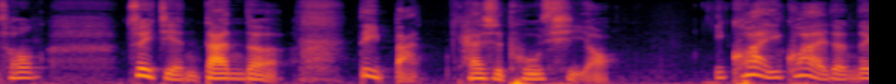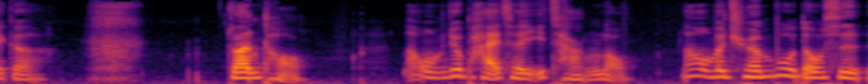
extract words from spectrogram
从最简单的地板开始铺起哦，一块一块的那个砖头，那我们就排成一长龙。然后我们全部都是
